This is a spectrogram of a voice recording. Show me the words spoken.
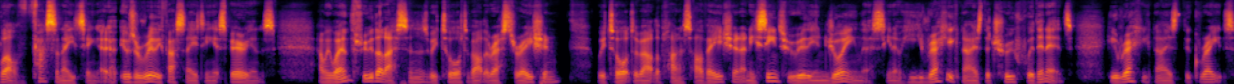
well, fascinating. Uh, it was a really fascinating experience. And we went through the lessons. We talked about the restoration. We talked about the plan of salvation. And he seemed to be really enjoying this. You know, he recognized the truth within it. He recognized the great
